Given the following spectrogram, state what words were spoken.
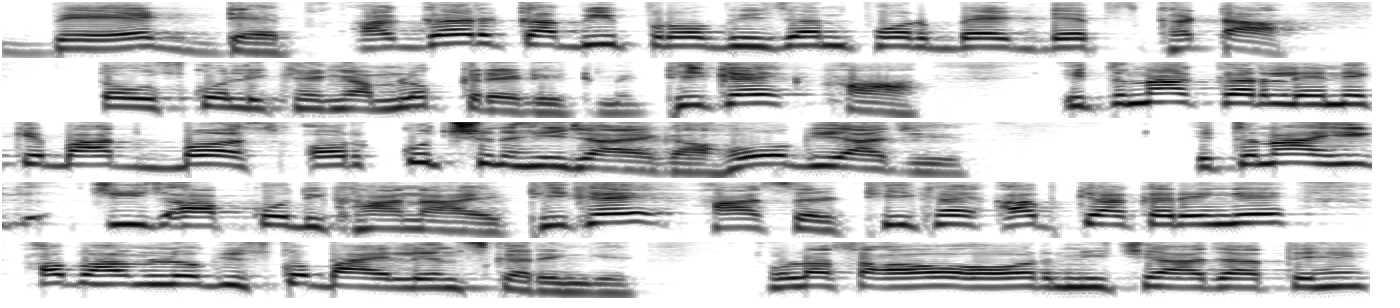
bad debts अगर कभी प्रोविज़न फॉर बेड डेब्ट्स घटा तो उसको लिखेंगे हम लोग क्रेडिट में। ठीक है? हाँ इतना कर लेने के बाद बस और कुछ नहीं जाएगा। हो गया जी। इतना ही चीज़ आपको दिखाना है। ठीक है? हाँ सर, ठीक है। अब क्या करेंगे? अब हम लोग इसको बैलेंस करेंगे। थोड़ा सा और नीचे आ जाते हैं।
